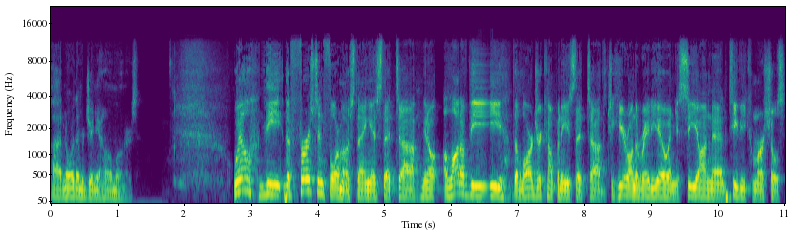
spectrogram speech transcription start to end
uh, Northern Virginia homeowners? Well, the the first and foremost thing is that uh, you know a lot of the the larger companies that uh, that you hear on the radio and you see on uh, TV commercials,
